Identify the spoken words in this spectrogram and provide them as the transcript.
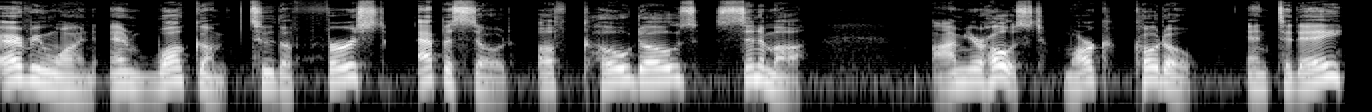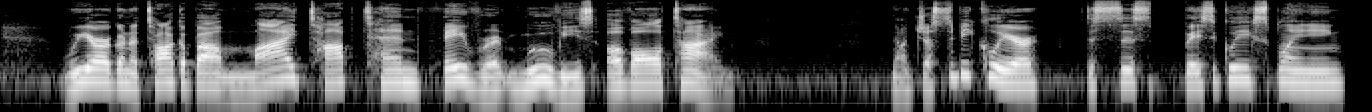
everyone, and welcome to the first episode of Codo's Cinema. I'm your host, Mark Codo, and today we are going to talk about my top 10 favorite movies of all time. Now, just to be clear, this is basically explaining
